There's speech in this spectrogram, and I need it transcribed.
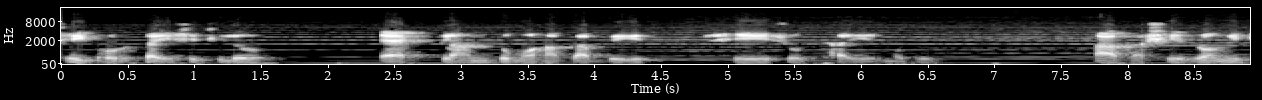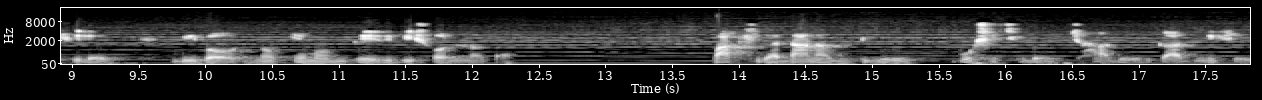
সেই ভোরটা এসেছিল এক ক্লান্ত মহাকাব্যের শেষ অধ্যায়ের মতো। আকাশের রঙে ছিল বিবর্ণ হেমন্তের বিষণ্ণতা। পাখিরা ডানা গুটিয়ে বসেছিল ছাদের কার্নিশে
